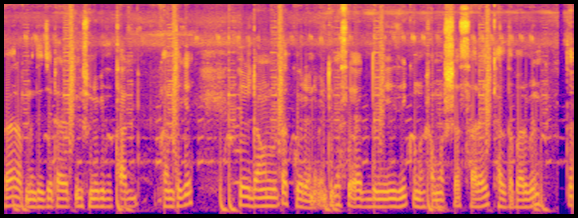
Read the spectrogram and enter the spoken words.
ফায়ার আপনাদের যেটা অ্যাপ্লিকেশনের ভিতরে থাকবে ওখান থেকে এই ডাউনলোডটা করে নেবেন, ঠিক আছে? একদমই ইজি কোনো সমস্যা ছাড়াই খেলতে পারবেন। তো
